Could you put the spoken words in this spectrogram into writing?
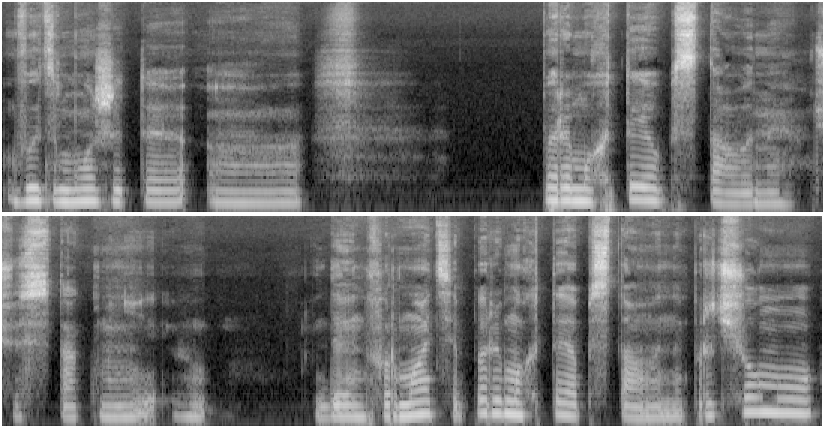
Ви зможете перемогти обставини. Щось так мені йде інформація. Перемогти обставини. Причому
